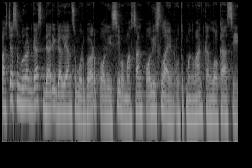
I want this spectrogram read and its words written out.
Pasca semburan gas dari galian sumur bor, polisi memasang polis lain untuk mengamankan lokasi.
